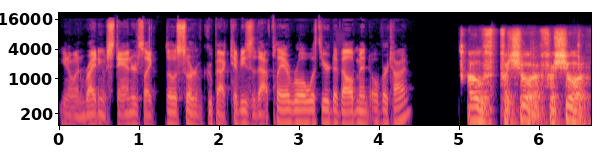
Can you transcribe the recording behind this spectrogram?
you know in writing of standards like those sort of group activities did that play a role with your development over time? Oh, for sure, for sure.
